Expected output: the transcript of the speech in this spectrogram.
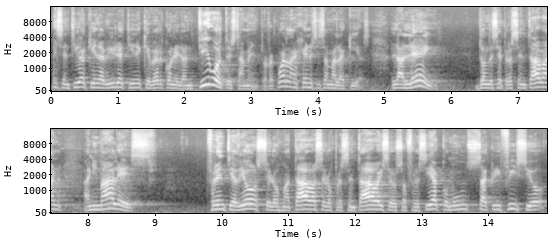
El sentido aquí en la Biblia tiene que ver con el Antiguo Testamento. ¿Recuerdan Génesis a Malaquías? La ley, donde se presentaban animales frente a Dios, se los mataba, se los presentaba y se los ofrecía como un sacrificio,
